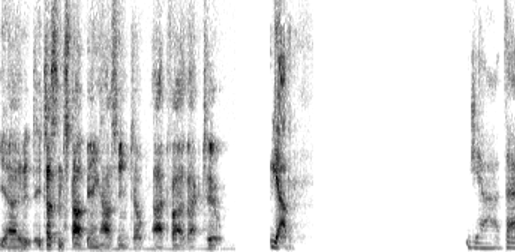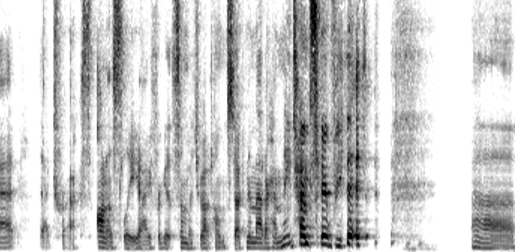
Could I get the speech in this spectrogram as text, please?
Yeah, it, it doesn't stop being Hussie until Act 5, Act 2. yeah. Yeah that that tracks. Honestly i forget so much about homestuck no matter how many times i read it. Uh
